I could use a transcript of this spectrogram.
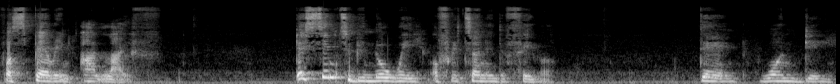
for sparing our life. There seemed to be no way of returning the favor. Then one day,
